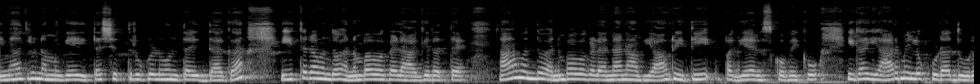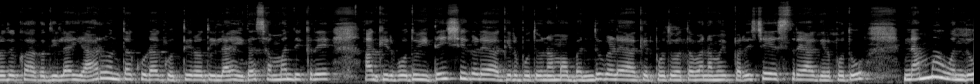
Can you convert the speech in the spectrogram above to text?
ಏನಾದರೂ ನಮಗೆ ಹಿತಶತ್ರುಗಳು ಅಂತ ಇದ್ದಾಗ ಈ ಥರ ಒಂದು ಅನುಭವಗಳಾಗಿರುತ್ತೆ. ಆ ಒಂದು ಅನುಭವಗಳನ್ನು ನಾವು ಯಾವ ರೀತಿ ಬಗೆಹರಿಸ್ಕೋಬೇಕು? ಈಗ ಯಾರ ಮೇಲೂ ಕೂಡ ದೂರೋದಕ್ಕೂ ಆಗೋದಿಲ್ಲ, ಯಾರು ಅಂತ ಕೂಡ ಗೊತ್ತಿರೋದಿಲ್ಲ. ಈಗ ಸಂಬಂಧಿಕರೇ ಆಗಿರ್ಬೋದು ಹಿತೈಷಿಗಳೇ ಆಗಿರ್ಬೋದು, ನಮ್ಮ ಬಂಧುಗಳೇ ಆಗಿರ್ಬೋದು ಅಥವಾ ನಮಗೆ ಪರಿಚಯಸ್ಥರೇ ಆಗಿರ್ಬೋದು, ನಮ್ಮ ಒಂದು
